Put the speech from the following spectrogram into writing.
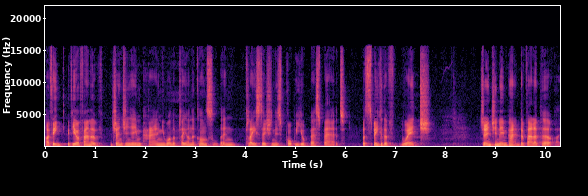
I think if you're a fan of Genshin Impact and you want to play on the console, then PlayStation is probably your best bet. But speaking of which, Genshin Impact developer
